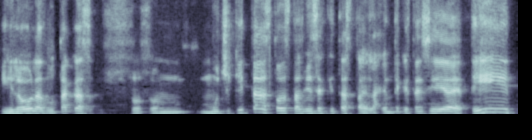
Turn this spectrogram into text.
y luego las butacas son, son muy chiquitas, todas estás bien cerquita hasta de la gente que está enseguida de ti,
